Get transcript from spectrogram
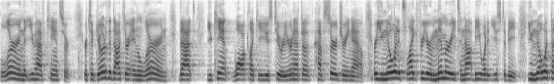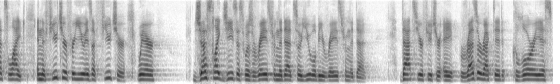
learn that you have cancer, or to go to the doctor and learn that you can't walk like you used to, or you're going to have to have surgery now, or you know what it's like for your memory to not be what it used to be. You know what that's like and the future for you is a future where, just like Jesus was raised from the dead, so you will be raised from the dead. That's your future, a resurrected, glorious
